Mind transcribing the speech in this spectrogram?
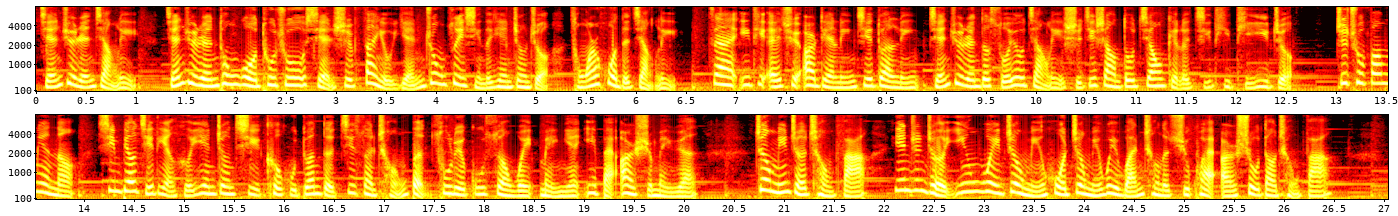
检举人奖励，检举人通过突出显示犯有严重罪行的验证者，从而获得奖励。在 ETH 二点零阶段零，检举人的所有奖励实际上都交给了集体提议者。支出方面呢，信标节点和验证器客户端的计算成本粗略估算为每年一百二十美元。证明者惩罚验证者因未证明或证明未完成的区块而受到惩罚。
